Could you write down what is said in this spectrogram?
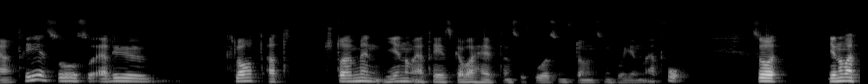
R3 så, så är det ju klart att strömmen genom R3 ska vara hälften så stor som strömmen som går genom R2. Så genom att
